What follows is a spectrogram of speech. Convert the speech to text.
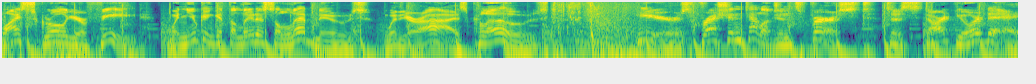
Why scroll your feed when you can get the latest celeb news with your eyes closed? Here's fresh intelligence first to start your day.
